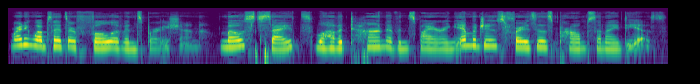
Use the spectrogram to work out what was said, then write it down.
Writing websites are full of inspiration. Most sites will have a ton of inspiring images, phrases, prompts, and ideas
